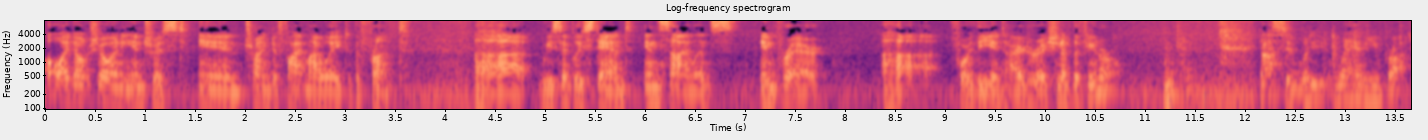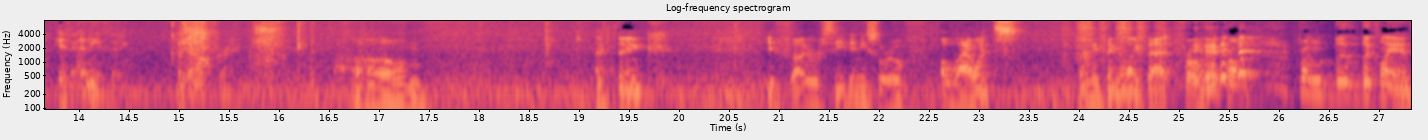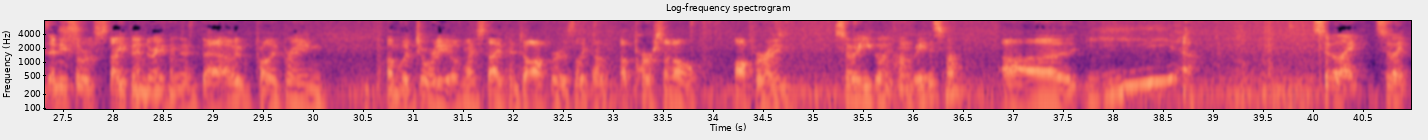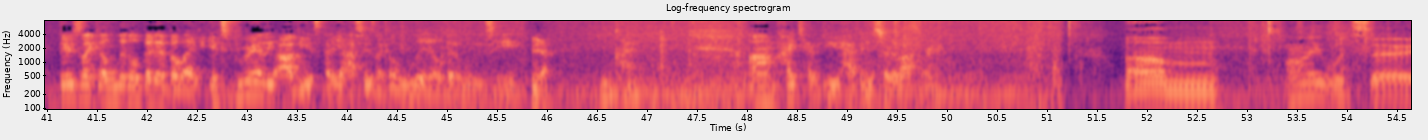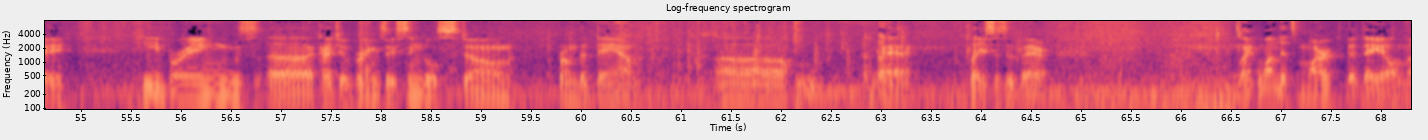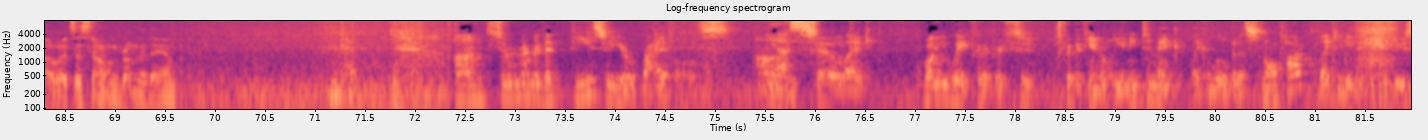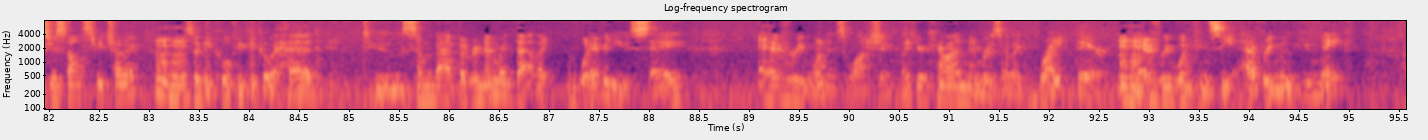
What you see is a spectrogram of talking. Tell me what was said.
Oh, I don't show any interest in trying to fight my way to the front. Uh, we simply stand in silence, in prayer, uh, for the entire duration of the funeral. Okay. Yasu, what do you, what have you brought, if anything, as an offering? Um, I think if I receive any sort of allowance or anything like that from from from the, the clans, any sort of stipend or anything like that, I would probably bring a majority of my stipend to offer as like a, a personal offering. So are you going hungry this month? Uh, yeah. So like so like there's like a little bit of a like it's really obvious that Yasu's like a little bit woozy. Yeah. Okay. Um, Kaito, do you have any sort of offering? Um, I would say he brings uh, Kaito brings a single stone from the dam. Uh, yeah, places it there. Like one that's marked that they all know it's a stone from the dam. Okay. Um, so remember that these are your rivals. Um, Yes. So like, while you wait for the pursuit for the funeral, you need to make like a little bit of small talk. Like you need to introduce yourselves to each other. So it'd be cool if you could go ahead and do some of that. But remember that like whatever you say, everyone is watching. Like your Caroline members are like right there. Everyone can see every move you make.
